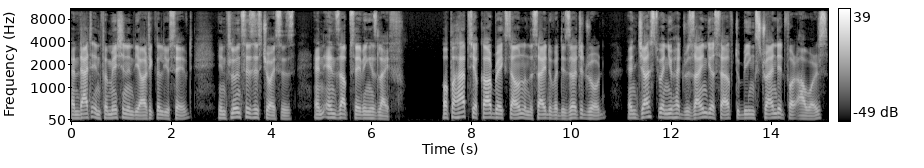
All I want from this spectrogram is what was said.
and that information in the article you saved influences his choices and ends up saving his life. Or perhaps your car breaks down on the side of a deserted road, and just when you had resigned yourself to being stranded for hours,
